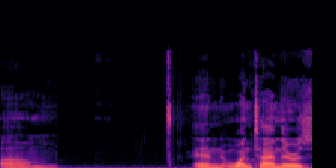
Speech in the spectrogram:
Um, and one time there was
